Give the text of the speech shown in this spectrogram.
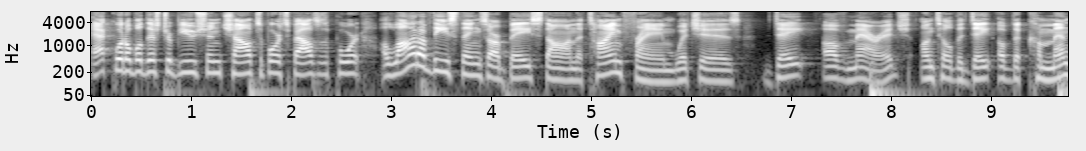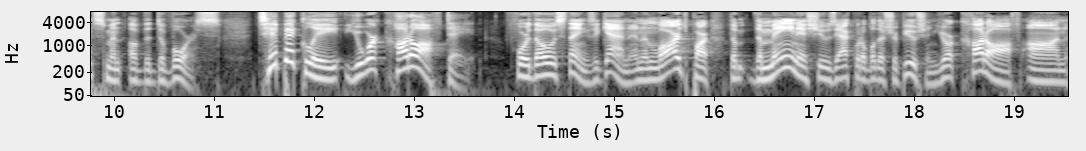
equitable distribution, child support, spousal support, a lot of these things are based on the time frame which is date of marriage until the date of the commencement of the divorce. Typically, your cutoff date for those things. Again, and in large part, the, the main issue is equitable distribution. Your cutoff on,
